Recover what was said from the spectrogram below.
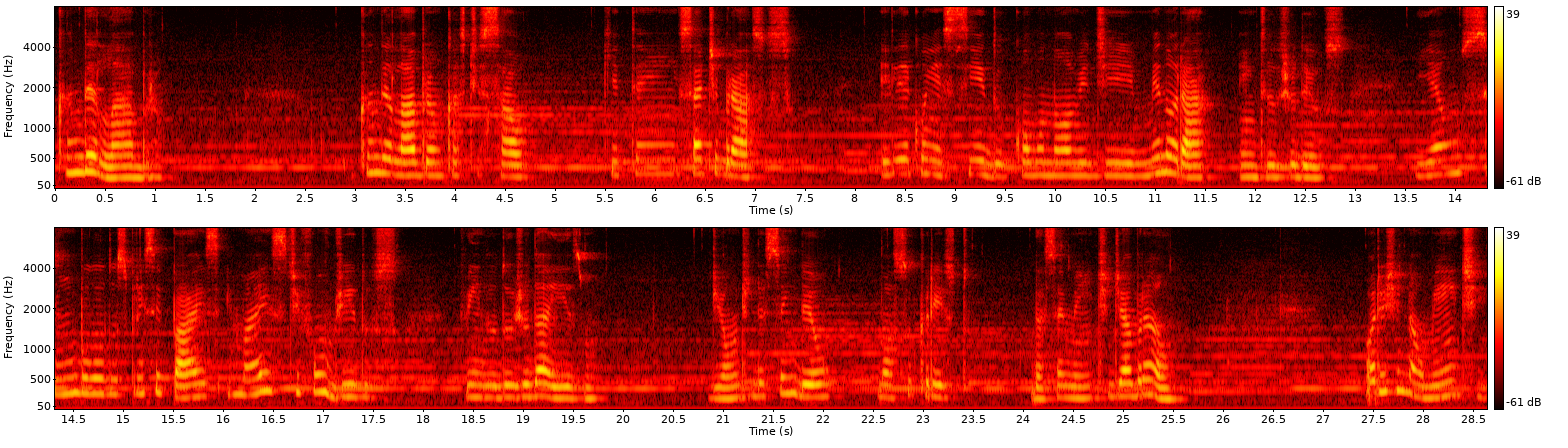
candelabro candelabro é um castiçal que tem sete braços. Ele é conhecido como o nome de menorá entre os judeus e é um símbolo dos principais e mais difundidos vindo do judaísmo, de onde descendeu nosso Cristo, da semente de Abraão. Originalmente,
